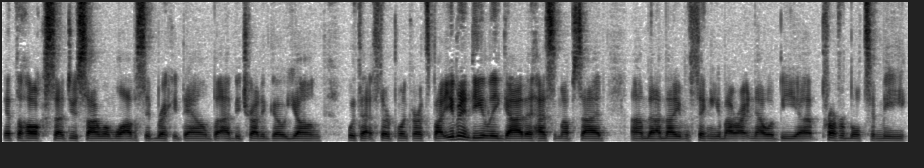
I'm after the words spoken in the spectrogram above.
if the Hawks uh, do sign one, we'll obviously break it down. But I'd be trying to go young with that third point guard spot. Even a D League guy that has some upside um, that I'm not even thinking about right now would be uh, preferable to me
